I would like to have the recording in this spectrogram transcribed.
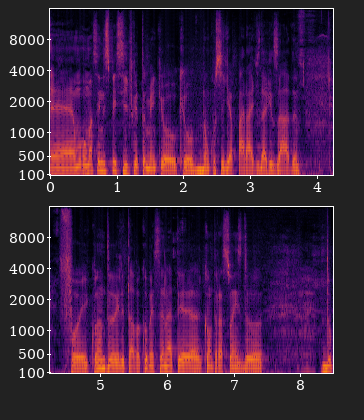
é, uma cena específica também que eu, que eu não conseguia parar de dar risada foi quando ele tava começando a ter contrações do, do,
